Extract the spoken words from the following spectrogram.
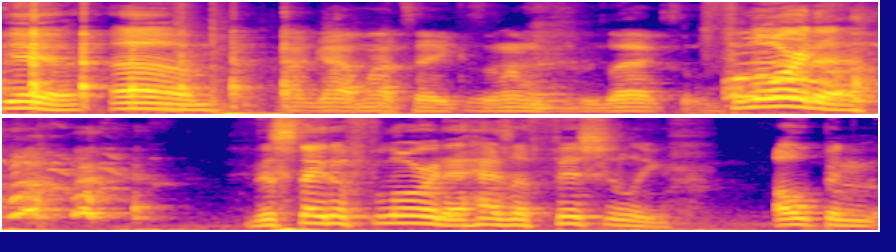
yeah, yeah. Um, I got my takes and I'm just relaxing. Florida. The state of Florida has officially opened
